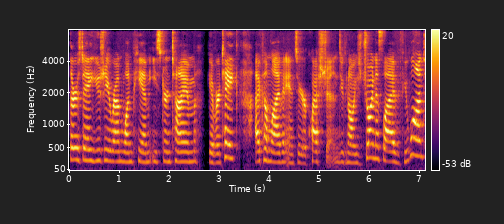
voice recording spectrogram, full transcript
Thursday, usually around 1 p.m. Eastern Time, give or take, I come live and answer your questions. You can always join us live if you want.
